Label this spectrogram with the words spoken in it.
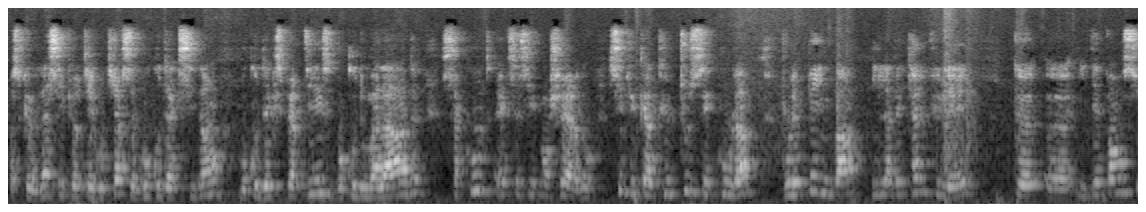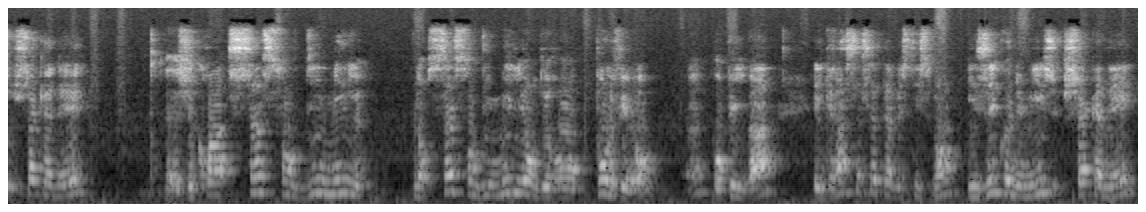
Parce que l'insécurité routière, c'est beaucoup d'accidents, beaucoup d'expertise, beaucoup de malades. Ça coûte excessivement cher. Donc, si tu calcules tous ces coûts-là, pour les Pays-Bas, ils avaient calculé qu'ils euh, dépensent chaque année je crois, 510, non, 510 millions d'euros pour le vélo hein, aux Pays-Bas. Et grâce à cet investissement, ils économisent chaque année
